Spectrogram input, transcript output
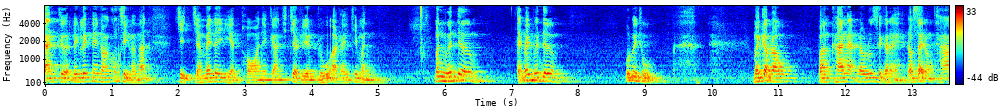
การเกิดเล็ก ๆ น้อยๆของสิ่งเหล่านั้น จิตจะไม่ละเอียดพอในการที่จะเรียนรู้อะไรที่มัน มันเหมือนเดิม แต่ไม่เหมือนเดิม พูดไม่ถูก เหมือนกับเราบางครั้งอะเรารู้สึกอะไร เราใส่รองเท้า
